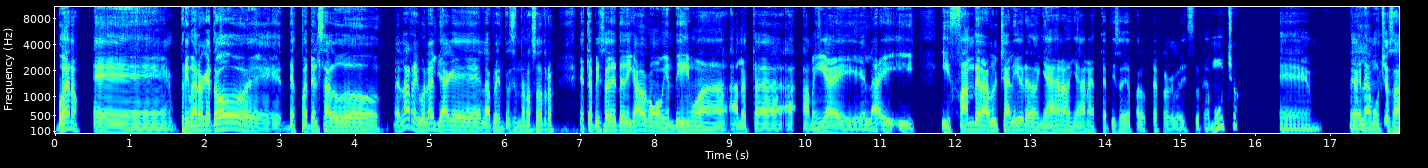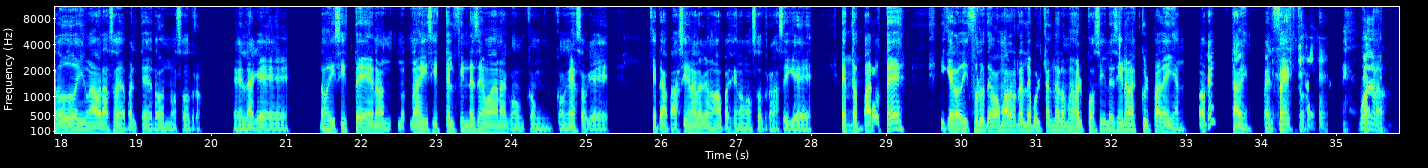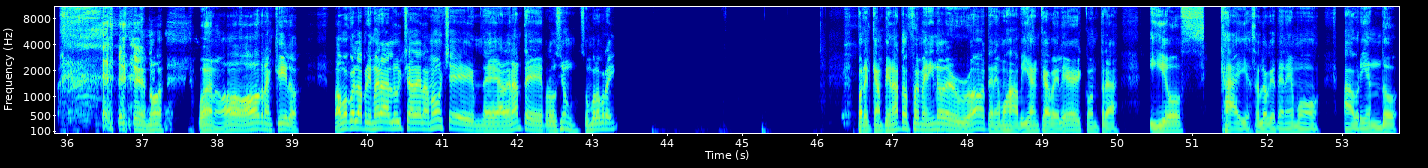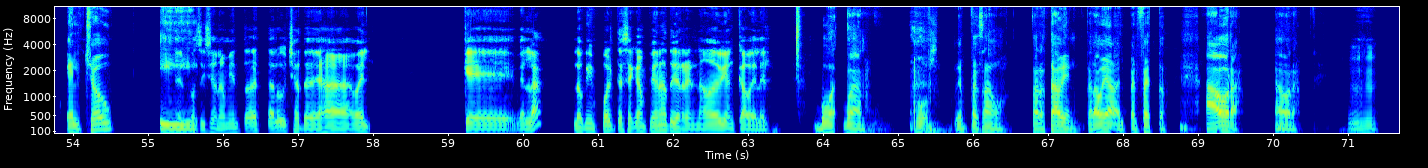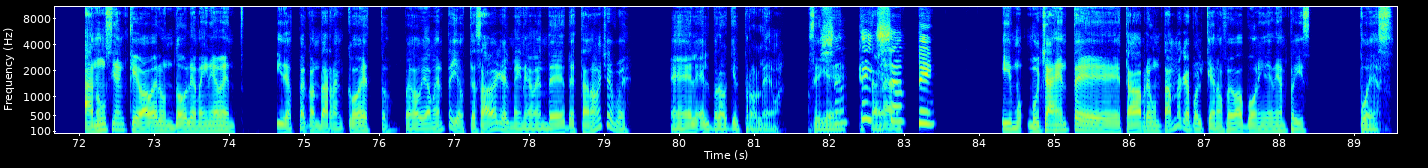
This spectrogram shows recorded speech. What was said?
Bueno, eh, primero que todo, eh, después del saludo, ¿verdad? Regular, ya que la presentación de nosotros, este episodio es dedicado, como bien dijimos, a, a nuestra a- amiga y, ¿verdad? Y, y- y fan de la lucha libre, doña Ana. Doña Ana, este episodio es para usted, espero que lo disfrute mucho. Eh, de verdad, muchos saludos y un abrazo de parte de todos nosotros. De verdad que nos hiciste, nos, nos hiciste el fin de semana con, con- con eso que, que te apasiona lo que nos apasiona a nosotros. Así que esto es para usted y que lo disfrute. Vamos a tratar de portarnos lo mejor posible. Si no, es culpa de Jan. ¿Ok? Está bien. Perfecto. Bueno. No, bueno, vamos, vamos tranquilos. Vamos con la primera lucha de la noche. Eh, adelante, producción. Zúmbalo por ahí. Por el campeonato femenino de Raw tenemos a Bianca Belair contra Io Sky. Eso es lo que tenemos abriendo el show. El Y posicionamiento de esta lucha te deja ver que, ¿verdad? Lo que importa es ese campeonato y el reinado de Bianca Belair. Bu- Bueno, empezamos. Pero está bien, te la voy a dar. Perfecto. Ahora, ahora, anuncian que va a haber un doble main event. Y después, cuando arrancó esto, pues obviamente ya usted sabe que el main event de, de esta noche, pues, es el, el Brock y el problema. Así que. Something, something. y mu- mucha gente estaba preguntando que por qué no fue Bad Bunny y Demian Priest. Pues,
